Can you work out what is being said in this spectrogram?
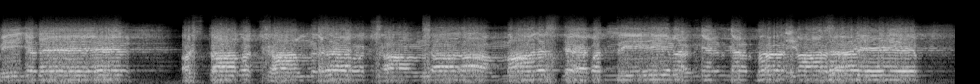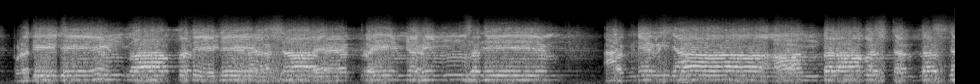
मीयते। अष्टापक्षाम् दशपक्षाम् शालाम् मानस्य पत्नीमर्गर्भनिवासने प्रतीजीम् त्वा प्रतीजे रसाय आन्तरापश्चर्दस्य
